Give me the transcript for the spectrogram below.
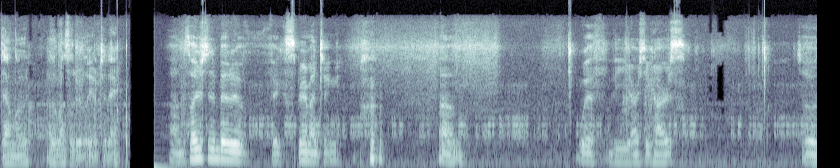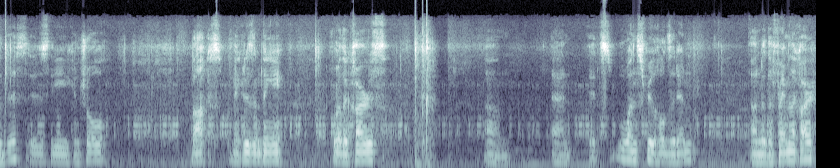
download, otherwise I'll do it later today. Um, so I just did a bit of experimenting um, with the RC cars. So this is the control box mechanism thingy for the cars. Um, and it's one screw holds it in under the frame of the car.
